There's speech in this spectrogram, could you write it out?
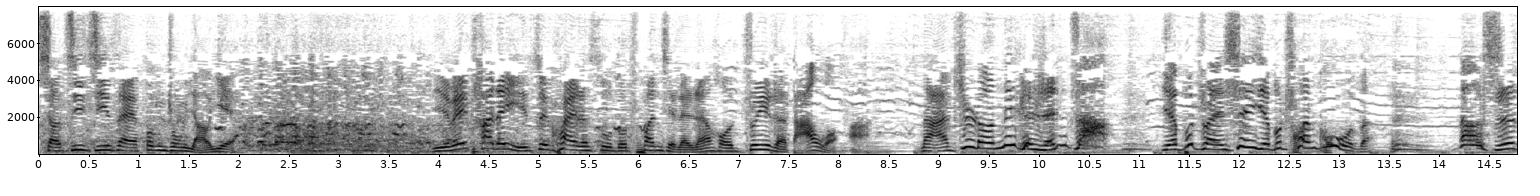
小鸡鸡在风中摇曳，以为他得以最快的速度穿起来，然后追着打我啊！哪知道那个人渣，也不转身，也不穿裤子。当时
